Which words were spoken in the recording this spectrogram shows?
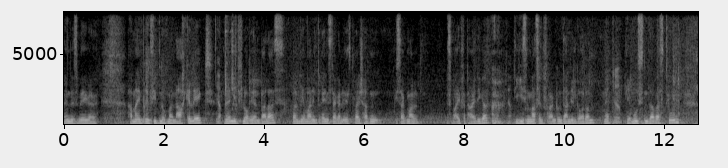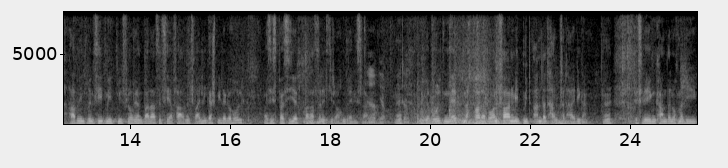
Ne, deswegen haben wir im Prinzip nochmal nachgelegt Ja. ne, mit Florian Ballas, weil wir waren im Trainingslager in Österreich, hatten, ich sag mal, zwei Verteidiger, die hießen Marcel Frank und Daniel Gordon. Ne? Ja. Wir mussten da was tun, haben im Prinzip mit, mit Florian Ballas einen sehr erfahrenen Zweitligaspieler geholt. Was ist passiert? Ballas verletzt sich auch im Trainingslager. Ja. Ja. Ne? Und wir wollten nicht nach Paderborn fahren mit, mit anderthalb Verteidigern. Ne? Deswegen kam dann nochmal die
